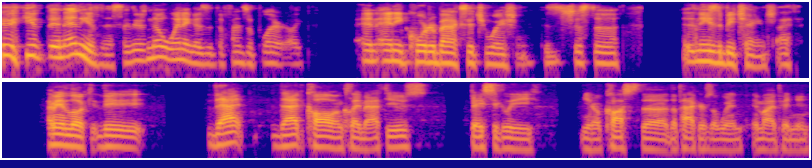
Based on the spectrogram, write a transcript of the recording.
in any of this, like there's no winning as a defensive player. Like in any quarterback situation, it's just a it needs to be changed. I think. I mean, look, the that that call on Clay Matthews basically, you know, cost the the Packers a win, in my opinion.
